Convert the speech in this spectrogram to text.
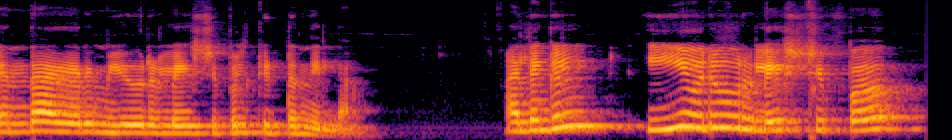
എന്തായാലും ഈ ഒരു റിലേഷൻഷിപ്പിൽ കിട്ടുന്നില്ല. അല്ലെങ്കിൽ ഈ ഒരു റിലേഷൻഷിപ്പ്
